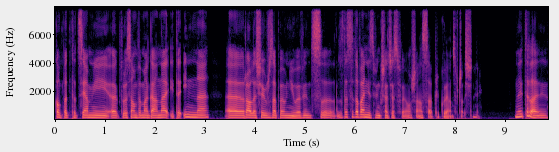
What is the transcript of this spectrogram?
kompetencjami, które są wymagane i te inne role się już zapełniły, więc e, zdecydowanie zwiększacie swoją szansę aplikując wcześniej. No i tyle.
